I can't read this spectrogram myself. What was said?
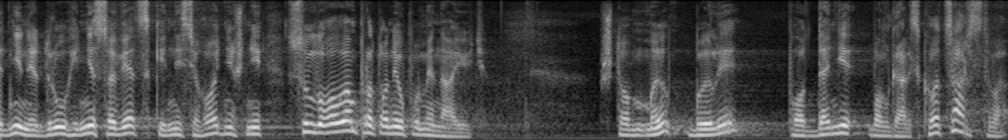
одні, ні другі, ні совєтські, ні сьогоднішні словом про то не впоминають, що ми були поддані болгарського царства.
